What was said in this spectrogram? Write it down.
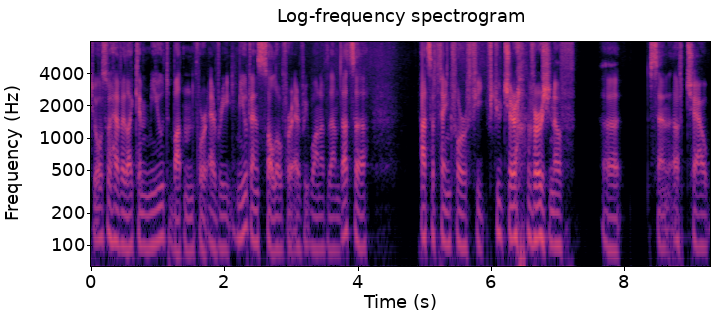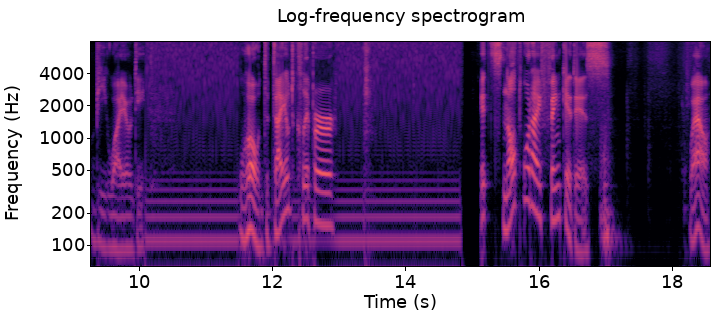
to also have a, like a mute button for every mute and solo for every one of them. That's a that's a thing for a future version of uh, of Chow BYOD. Whoa, the diode clipper it's not what I think it is. Wow.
